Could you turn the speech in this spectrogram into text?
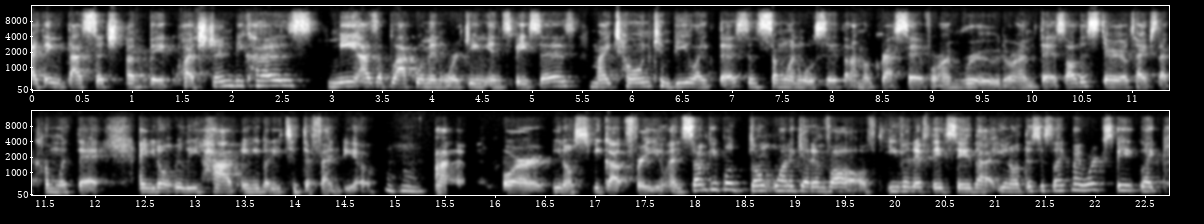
I think that's such a big question because me as a Black woman working in spaces, my tone can be like this, and someone will say that I'm aggressive or I'm rude or I'm this, all the stereotypes that come with it. And you don't really have anybody to defend you. Mm-hmm. Uh, or you know speak up for you. And some people don't want to get involved even if they say that you know this is like my workspace like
